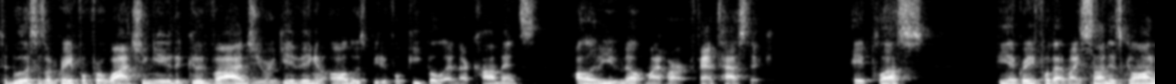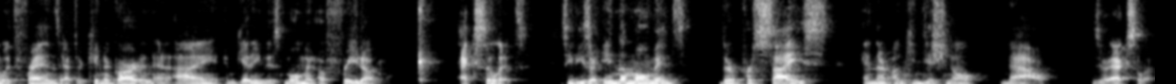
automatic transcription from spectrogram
Tabula says, I'm grateful for watching you, the good vibes you are giving, and all those beautiful people and their comments. All of you melt my heart. Fantastic. A plus. Pia, grateful that my son is gone with friends after kindergarten and I am getting this moment of freedom. Excellent. See, these are in the moment, they're precise, and they're unconditional now. These are excellent.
